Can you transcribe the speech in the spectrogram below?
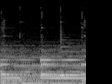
Música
